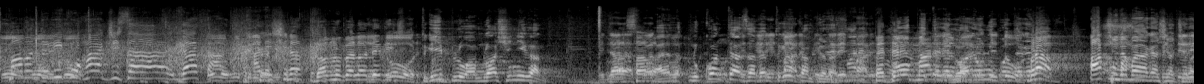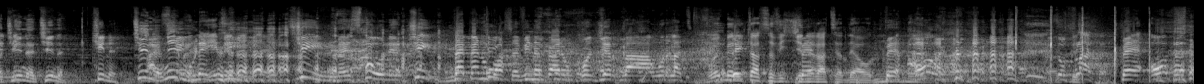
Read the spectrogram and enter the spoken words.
două, M-am două, întâlnit cu două. Hagi să... Gata, a leșinat. Domnul De Belodedici. două ori. Triplu am luat și în Iran. Păi da, da, toate- Aia nu contează, pe avem teren trei mare, pe campionate. teren mare. Pe teren mare Pe de teren doar mare unul de pe două teren. ori. Bravo. Acum, Cine mai are pe așa ceva? teren Cine? Cine? Cine? Cine? Nimeni. Cine? Cine? Spune, cine? Pepe nu poate să vină că are un concert la Urlați. Voi meritați să fiți generația de aur. nu? Pe, pe 18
